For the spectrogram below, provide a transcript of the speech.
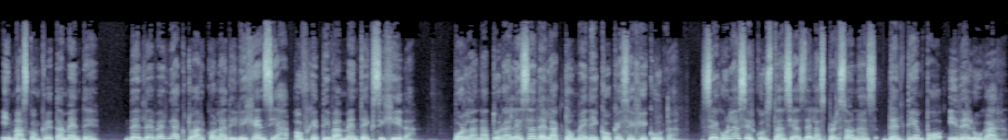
y más concretamente, del deber de actuar con la diligencia objetivamente exigida, por la naturaleza del acto médico que se ejecuta, según las circunstancias de las personas, del tiempo y del lugar.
